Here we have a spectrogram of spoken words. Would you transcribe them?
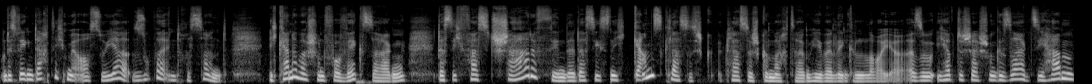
Und deswegen dachte ich mir auch so, ja, super interessant. Ich kann aber schon vorweg sagen, dass ich fast schade finde, dass sie es nicht ganz klassisch, klassisch gemacht haben hier bei Lincoln Lawyer. Also ihr habt es ja schon gesagt, sie haben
